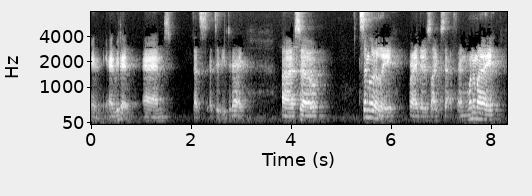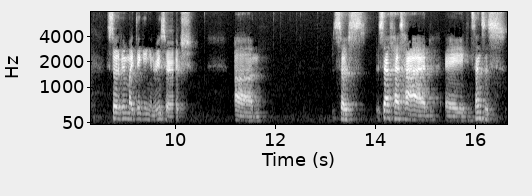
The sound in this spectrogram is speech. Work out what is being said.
And, and we did. And that's etcd today. Uh, so similarly, right, there's like Ceph. And one of my, sort of in my digging and research, um, so Ceph has had a consensus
